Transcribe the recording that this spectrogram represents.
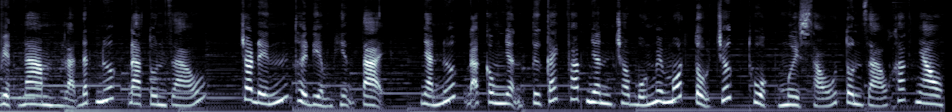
Việt Nam là đất nước đa tôn giáo, cho đến thời điểm hiện tại – nhà nước đã công nhận tư cách pháp nhân cho 41 tổ chức thuộc 16 tôn giáo khác nhau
